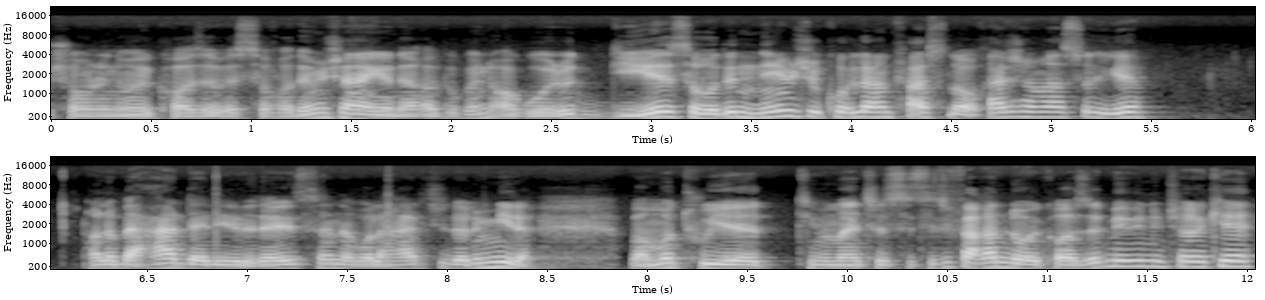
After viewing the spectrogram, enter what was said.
شماره نوع کاذب استفاده میشن. اگر دقت بکنید آگورو دیگه استفاده نمیشه. کلا فصل آخرش هم هست دیگه حالا به هر دلیل به دلیل سن بالا هر چی داره میره. و ما توی تیم منچستر سیتی فقط نه کاذب می‌بینیم. چرا که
